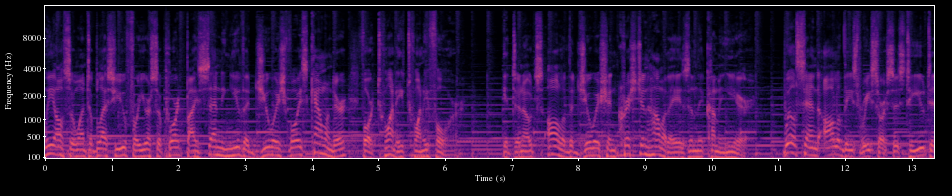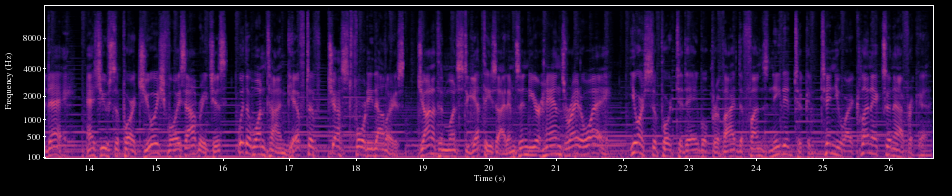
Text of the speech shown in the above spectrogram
We also want to bless you for your support by sending you the Jewish Voice Calendar for 2024. It denotes all of the Jewish and Christian holidays in the coming year. We'll send all of these resources to you today as you support Jewish Voice Outreaches with a one time gift of just $40. Jonathan wants to get these items into your hands right away. Your support today will provide the funds needed to continue our clinics in Africa,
